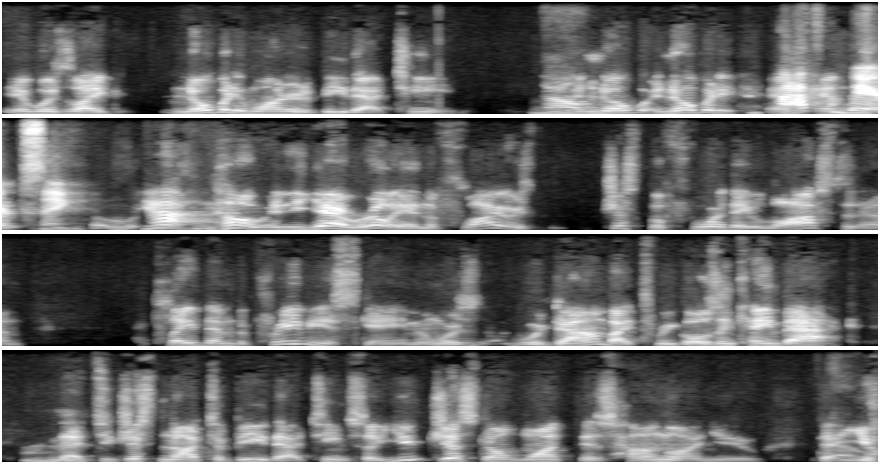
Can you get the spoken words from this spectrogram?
it was like nobody wanted to be that team. No, nobody, nobody. That's and, embarrassing. Yeah. No, yeah, really. And the Flyers just before they lost to them, played them the previous game and was were down by three goals and came back. Mm-hmm. That just not to be that team. So you just don't want this hung on you that no. you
